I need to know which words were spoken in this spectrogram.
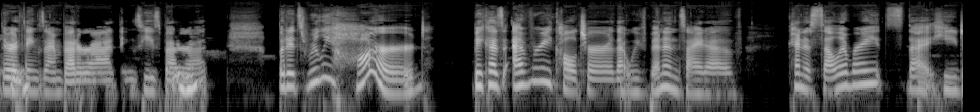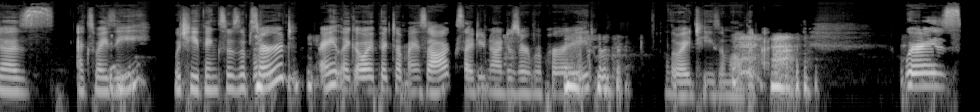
There are things I'm better at, things he's better hmm at. But it's really hard because every culture that we've been inside of kind of celebrates that he does XYZ, which he thinks is mm-hmm. absurd, right? Like, oh, I picked up my socks. I do not deserve a parade, although I tease him all the time. Whereas,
